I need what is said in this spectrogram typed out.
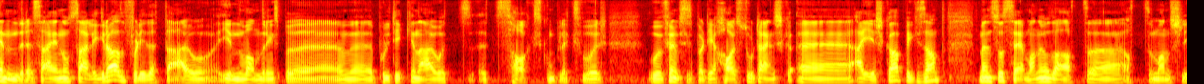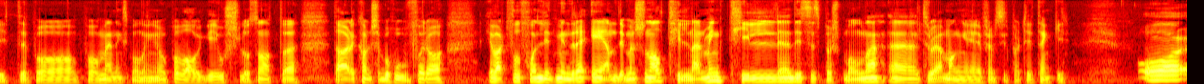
endre seg i noen særlig grad. fordi dette er jo Innvandringspolitikken er jo et, et sakskompleks hvor, hvor, Fremskrittspartiet har stort eh, eierskap. ikke sant? Men så ser man jo da at, at man sliter på, på, meningsmålinger og på valget i Oslo. sånn at eh, da er det kanskje behov for å i hvert fall få en litt mindre endimensjonal tilnærming til disse spørsmålene, eh, tror jeg mange i Fremskrittspartiet tenker. Og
